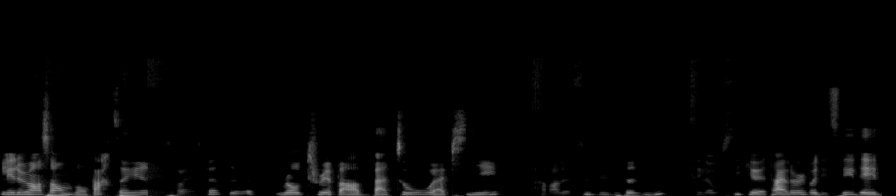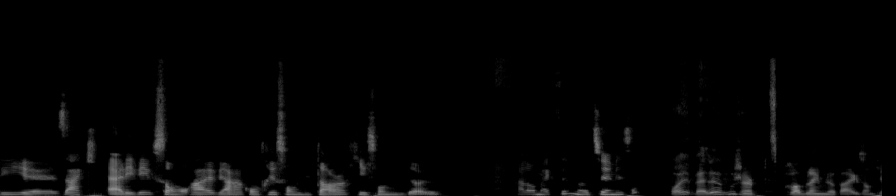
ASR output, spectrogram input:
Les deux ensemble vont partir sur une espèce de road trip en bateau à pied à travers le sud des États-Unis. C'est là aussi que Tyler va décider d'aider euh, Zach à aller vivre son rêve et à rencontrer son lutteur qui est son idole. Alors Maxime, as-tu aimé ça? Oui, ben là, moi j'ai un petit problème là, par exemple,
